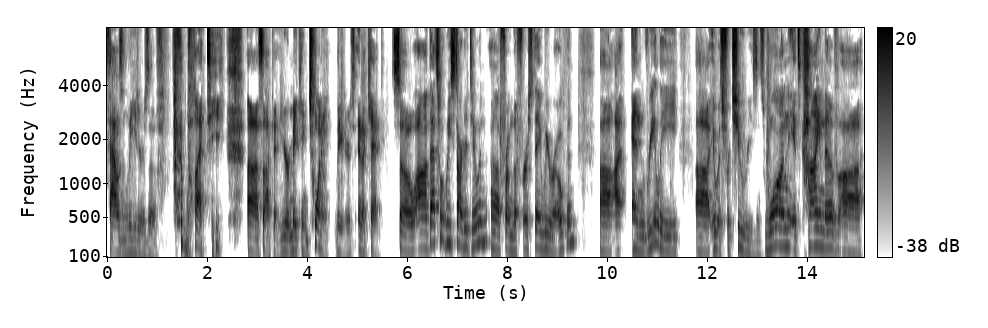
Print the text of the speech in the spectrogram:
thousand liters of black tea uh, sake. You're making 20 liters in a keg. So uh, that's what we started doing uh, from the first day we were open. Uh, I, and really, uh, it was for two reasons. One, it's kind of uh,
